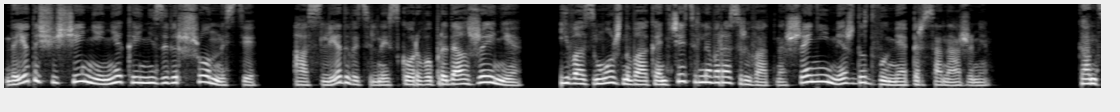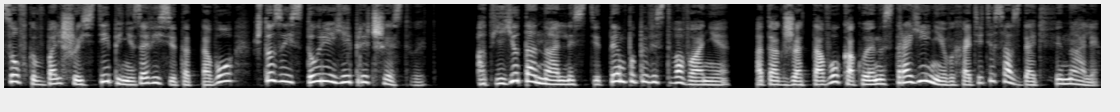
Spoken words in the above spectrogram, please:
дает ощущение некой незавершенности, а, следовательно, и скорого продолжения и возможного окончательного разрыва отношений между двумя персонажами. Концовка в большой степени зависит от того, что за история ей предшествует, от ее тональности, темпа повествования, а также от того, какое настроение вы хотите создать в финале.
